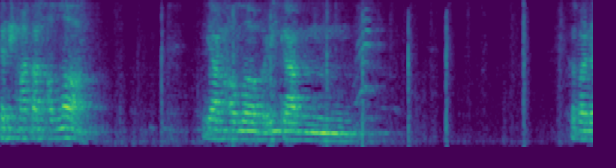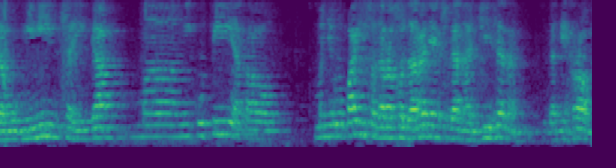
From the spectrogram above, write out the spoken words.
kenikmatan Allah yang Allah berikan kepada mukminin sehingga mengikuti atau menyerupai saudara-saudaranya yang sedang haji sana, sedang ihram.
